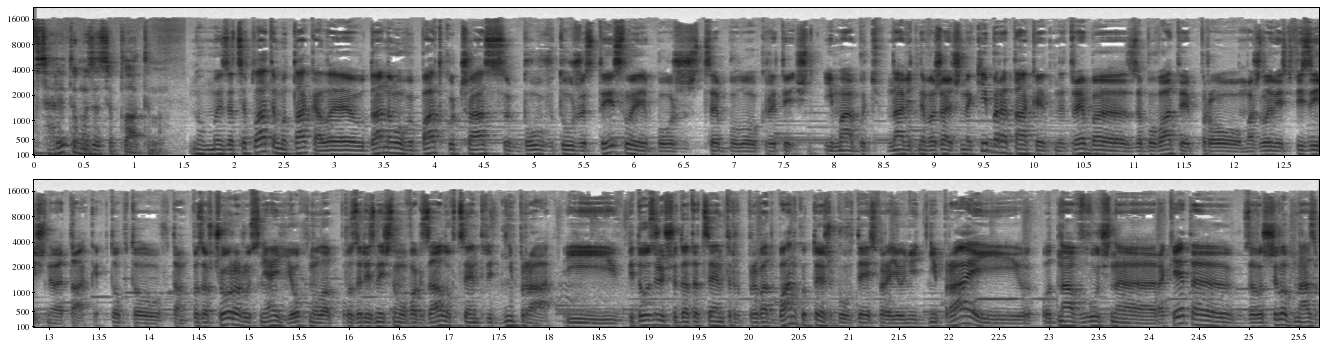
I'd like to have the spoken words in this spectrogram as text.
взагалі то ми за це платимо. Ну, ми за це платимо так, але у даному випадку час був дуже стислий, бо ж це було критично. І, мабуть, навіть не вважаючи на кібератаки, не треба забувати про можливість фізичної атаки. Тобто, там позавчора Русня йохнула по залізничному вокзалу в центрі Дніпра, і підозрюю, що дата-центр Приватбанку теж був десь в районі Дніпра, і одна влучна ракета залишила б нас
